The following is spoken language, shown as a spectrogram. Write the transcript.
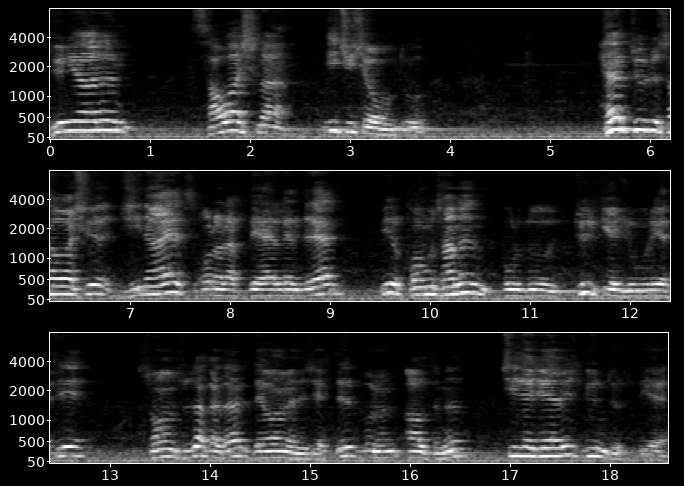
Dünyanın savaşla iç içe olduğu, her türlü savaşı cinayet olarak değerlendiren bir komutanın kurduğu Türkiye Cumhuriyeti sonsuza kadar devam edecektir. Bunun altını çizeceğimiz gündür diye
